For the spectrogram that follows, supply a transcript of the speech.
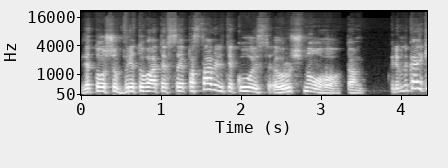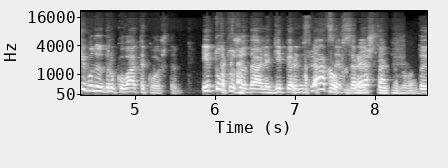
для того, щоб врятувати все, поставлять якогось ручного там керівника, який буде друкувати кошти. І тут Так, уже так. далі гіперінфляція, все решта. Тобто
